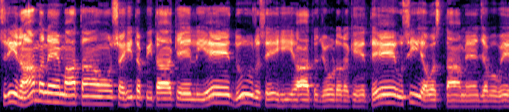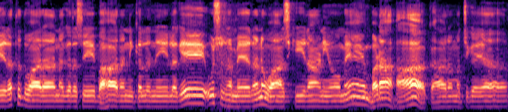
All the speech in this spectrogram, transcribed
श्री राम ने माताओं सहित पिता के लिए दूर से ही हाथ जोड़ रखे थे। उसी अवस्था में जब वे रथ द्वारा नगर से बाहर निकलने लगे, उस समय रणवास की रानियों में बड़ा हाहाकार मच गया।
